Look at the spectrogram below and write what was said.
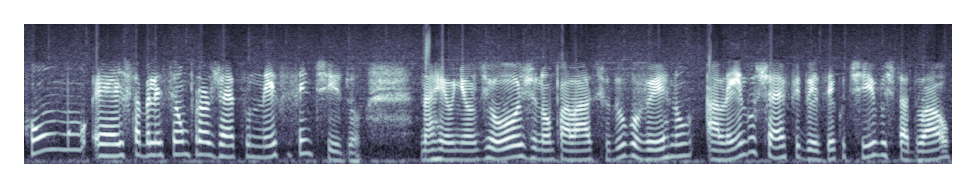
como é, estabelecer um projeto nesse sentido. Na reunião de hoje, no Palácio do Governo, além do chefe do Executivo Estadual,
